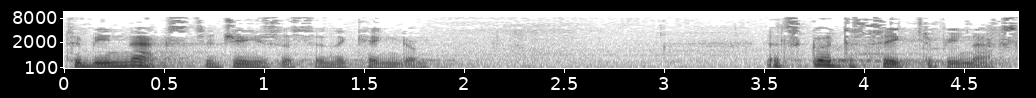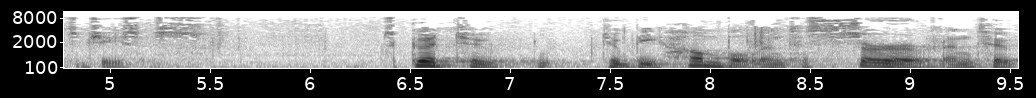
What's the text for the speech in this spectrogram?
to be next to Jesus in the kingdom. It's good to seek to be next to Jesus. It's good to, to be humble and to serve and to,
